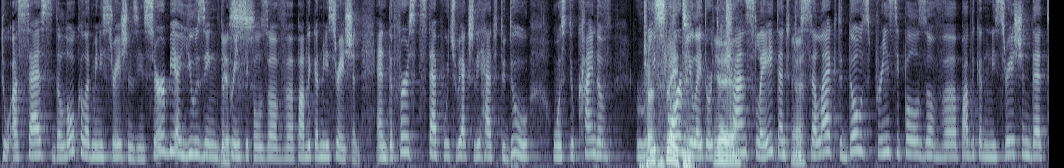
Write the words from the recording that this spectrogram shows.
to assess the local administrations in Serbia using the yes. principles of uh, public administration. And the first step, which we actually had to do, was to kind of translate. reformulate or to yeah, translate and yeah. to select those principles of uh, public administration that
